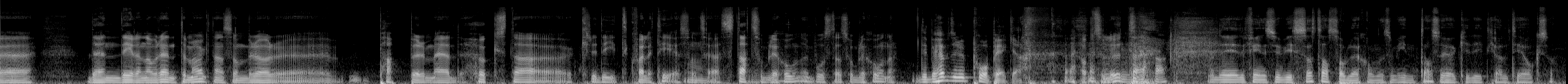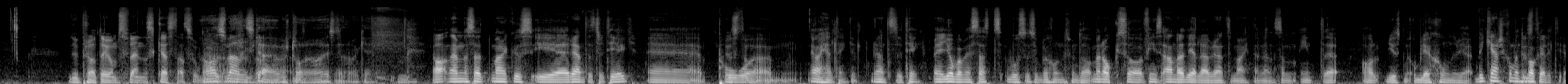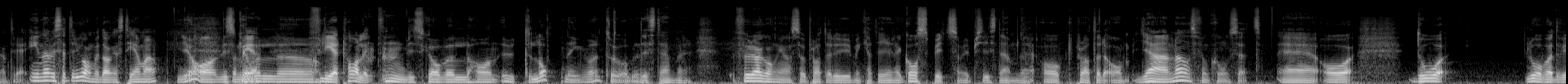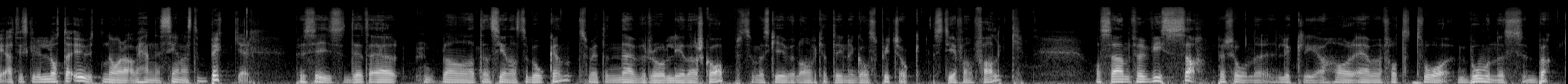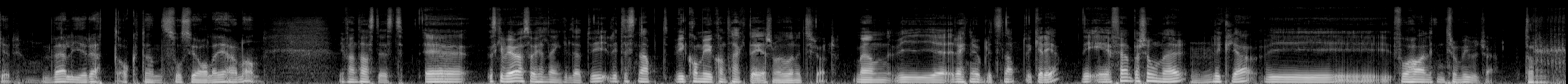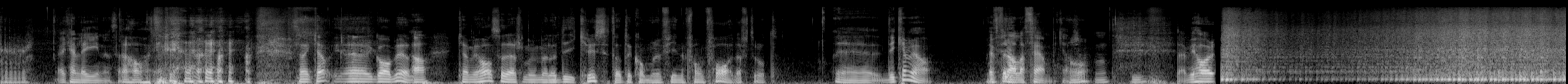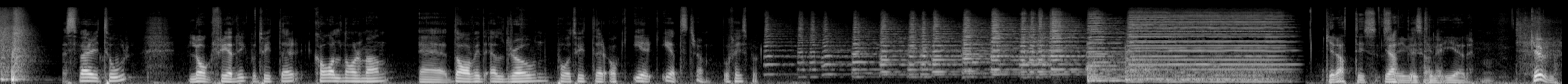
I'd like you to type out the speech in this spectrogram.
den delen av räntemarknaden som berör eh, papper med högsta kreditkvalitet. Så att Mm. säga. Statsobligationer, bostadsobligationer. Det behövde du påpeka. Absolut. Ja. Men det, det finns ju vissa statsobligationer som inte har så hög kreditkvalitet också. Du pratar ju om svenska statsobligationer. Ja, svenska. Jag förstår. Ja, just det. Okej. Mm. Ja, nej, men så att Marcus är räntestrateg eh, på, ja helt enkelt, räntestrateg. Eh, jobbar med stats och bostadsobligationer som idag, men också finns andra delar av räntemarknaden som inte har just med obligationer att göra. Vi kanske kommer Just tillbaka lite grann till det. Innan vi sätter igång med dagens tema, Ja, vi ska väl... eh, flertaligt. vi ska väl ha en utlottning, var det inte så Gabriel? Det stämmer. Förra gången så pratade vi med Katarina Gospic som vi precis nämnde och pratade om hjärnans funktionssätt. Eh, och då lovade vi att vi skulle lotta ut några av hennes senaste böcker. Precis, det är bland annat den senaste boken som heter Neuroledarskap som är skriven av Katarina Gospic och Stefan Falk. Och sen för vissa personer lyckliga har även fått två bonusböcker. Välj rätt och Den sociala hjärnan. Det är fantastiskt. Eh, ska vi göra så helt enkelt att vi lite snabbt, vi kommer ju kontakta er som har vunnit såklart. Men vi räknar upp lite snabbt vilka det är. Det är fem personer Mm. lyckliga. Vi får ha en liten trumvirvel tror jag. Drrrr. Jag kan lägga in en sen. Jaha. sen kan, eh, Gabriel, Ja, kan vi ha sådär som i Melodikrysset att det kommer en fin fanfar efteråt? eh, det kan vi ha. Efter alla fem kanske. Ja. Mm. Mm. Där, Vi har Sverige Tor, Logg Fredrik på Twitter, Karl Norman, eh, David Eldrone på Twitter och Erik Edström på Facebook. Grattis, säger vi Grattis, till hörni. er. Mm. Kul!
